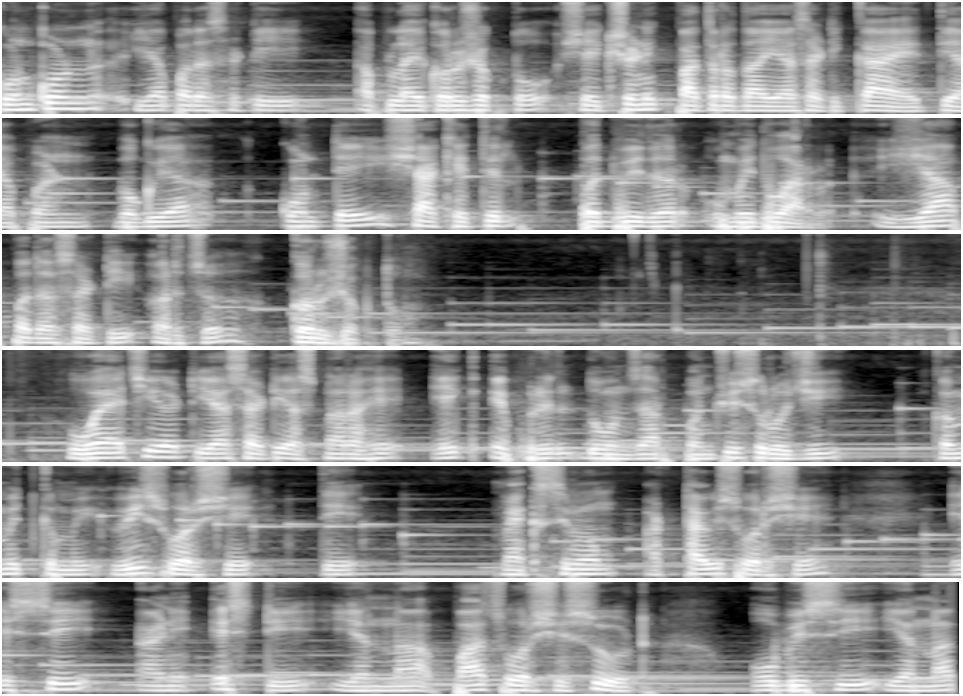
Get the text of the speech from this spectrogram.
कोण कोण या पदासाठी अप्लाय करू शकतो शैक्षणिक पात्रता यासाठी काय आहे ते आपण बघूया. कोणत्याही शाखेतील पदवीधर उमेदवार या पदासाठी अर्ज करू शकतो. वयाची अट यासाठी असणार आहे. एक एप्रिल दोन हजार पंचवीस रोजी कमीत कमी वीस वर्षे ते मॅक्सिमम अठ्ठावीस वर्षे एस सी आणि एस टी यांना पाच वर्षे सूट ओ बी सी यांना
